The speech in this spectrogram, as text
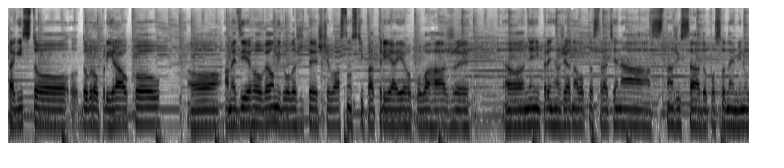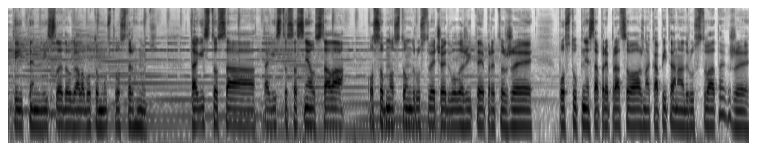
takisto dobrou prihrávkou a medzi jeho veľmi dôležité ešte vlastnosti patrí aj jeho povaha, že není pre neho žiadna lopta stratená a snaží sa do poslednej minúty ten výsledok alebo to mústvo strhnúť. Takisto sa, takisto sa s ňou stala osobnosť v tom družstve, čo je dôležité, pretože postupne sa prepracoval až na kapitána družstva, takže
